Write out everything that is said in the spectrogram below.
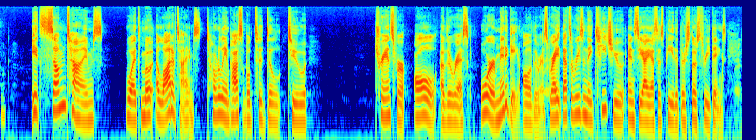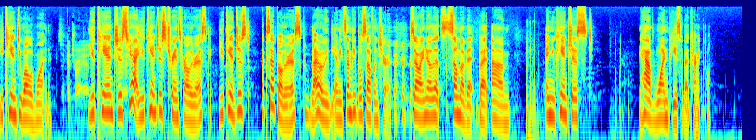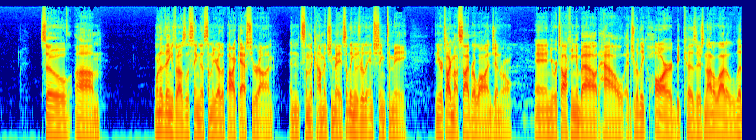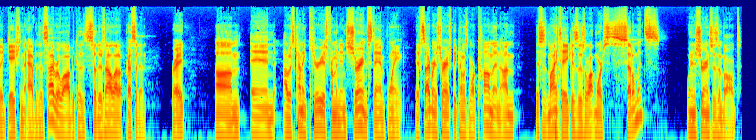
it's sometimes well it's mo- a lot of times totally impossible to del- to transfer all of the risk or mitigate all of the risk right, that's the reason they teach you in CISSP that there's those three things. You can't do all of one. It's like a triad. you can't just yeah you can't just transfer all the risk. You can't just accept all the risk. That would be i mean some people self-insure. So i know that's some of it but um and you can't just have one piece of that triangle. So, um, one of the things that I was listening to some of your other podcasts you were on and some of the comments you made, something was really interesting to me. And you were talking about cyber law in general. And you were talking about how it's really hard because there's not a lot of litigation that happens in cyber law because so there's not a lot of precedent, right? Um, and I was kind of curious from an insurance standpoint, if cyber insurance becomes more common, I'm this is my take is there's a lot more settlements when insurance is involved.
